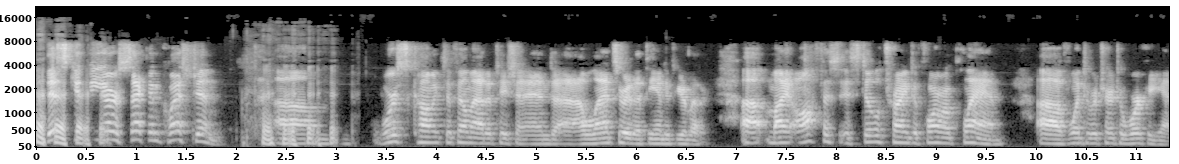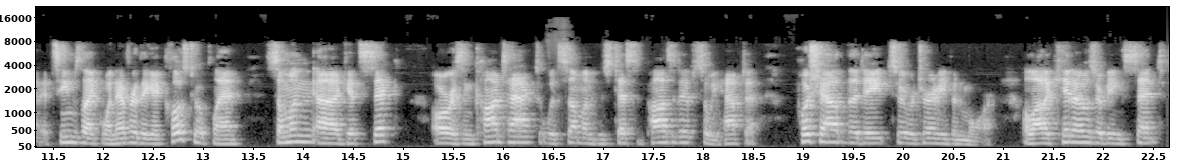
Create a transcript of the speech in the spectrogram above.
this could be our second question. Um, worst comic to film adaptation, and uh, I will answer it at the end of your letter. Uh, my office is still trying to form a plan of when to return to work again. It seems like whenever they get close to a plan, someone uh, gets sick or is in contact with someone who's tested positive, so we have to push out the date to return even more. A lot of kiddos are being sent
